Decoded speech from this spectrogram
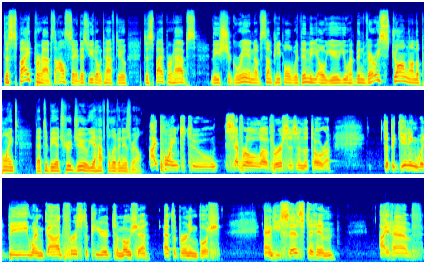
despite perhaps, I'll say this, you don't have to, despite perhaps the chagrin of some people within the OU, you have been very strong on the point that to be a true Jew, you have to live in Israel? I point to several uh, verses in the Torah. The beginning would be when God first appeared to Moshe at the burning bush. And he says to him, I have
